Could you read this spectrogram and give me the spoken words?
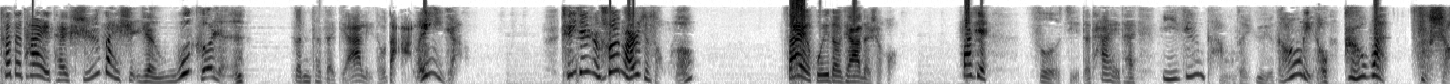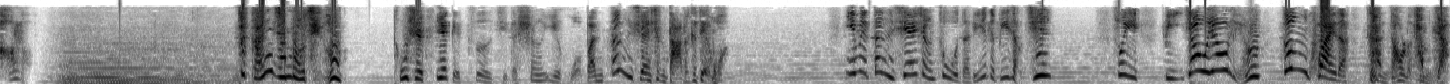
他的太太实在是忍无可忍，跟他在家里头打了一架。陈先生摔门就走了。再回到家的时候，发现自己的太太已经躺在浴缸里头割腕自杀了。他赶紧报警，同时也给自己的生意伙伴邓先生打了个电话。因为邓先生住的离得比较近，所以比幺幺零更快的赶到了他们家。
